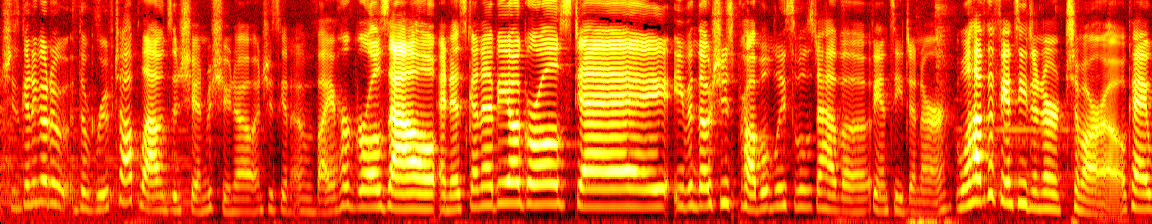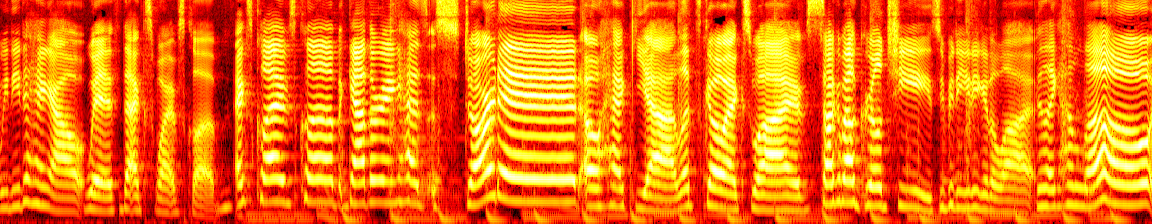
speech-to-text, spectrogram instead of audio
She's gonna go to the rooftop lounge in San Myshuno and she's gonna invite her girls out and it's gonna be a girls day, even though she's probably supposed to have a fancy dinner. We'll have the fancy dinner tomorrow, okay? We need to hang out with the ex-wives club. Ex-wives club gathering has started. Oh, heck yeah. Let's go, ex-wives. Talk about grilled cheese. You've been eating it a lot. Be like, hello.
